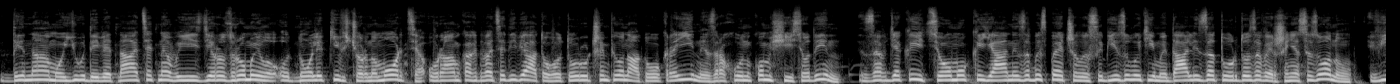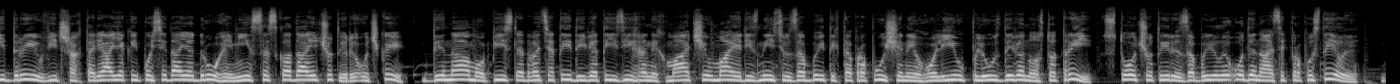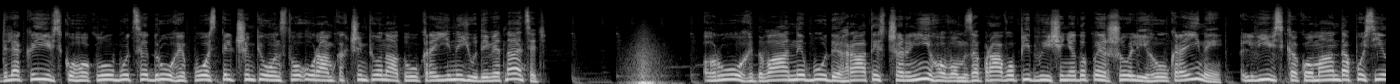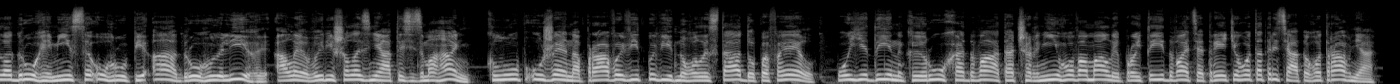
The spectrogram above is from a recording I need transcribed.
Динамо Ю-19 на виїзді розгромило однолітків з Чорноморця у рамках 29-го туру чемпіонату України з рахунком 6-1. Завдяки цьому кияни забезпечили собі золоті медалі за тур до завершення сезону. Відрив від Шахтаря, який посідає друге місце, складає 4 очки. Динамо після 29 зіграних матчів має різницю забитих та пропущених голів плюс 93. 104 забили, 11 пропустили. Для київського клубу це друге поспіль чемпіонство у рамках чемпіонату України Ю-19. Рух 2 не буде грати з Черніговом за право підвищення до першої ліги України. Львівська команда посіла друге місце у групі А другої ліги, але вирішила знятись змагань. Клуб уже направив відповідного листа до ПФЛ. Поєдинки Руха 2 та Чернігова мали пройти 23 та 30 травня.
